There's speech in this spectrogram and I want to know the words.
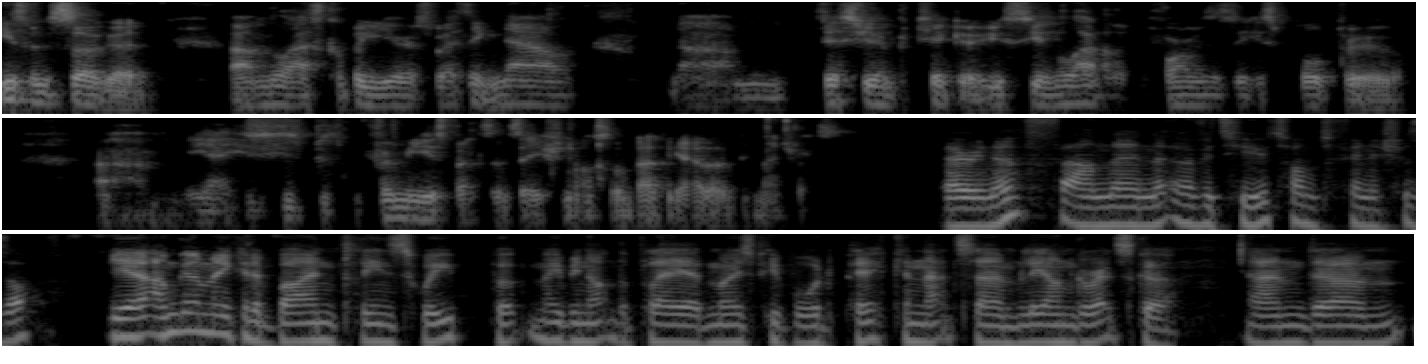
he's been so good um the last couple of years but i think now um this year in particular you've seen a lot of the performances that he's pulled through um, yeah, he's, he's, for me, it's been sensational. So that yeah, that would be my choice. Fair enough. And then over to you, Tom, to finish us off. Yeah, I'm going to make it a Bayern clean sweep, but maybe not the player most people would pick, and that's um, Leon Goretzka. And um,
